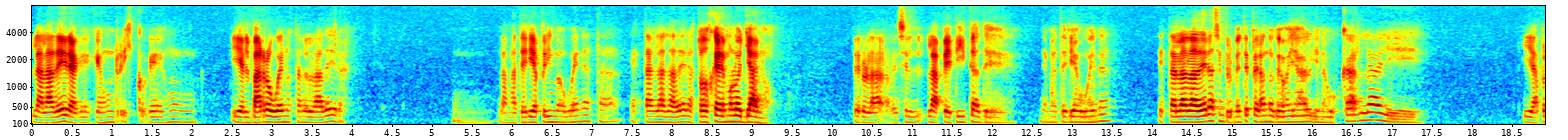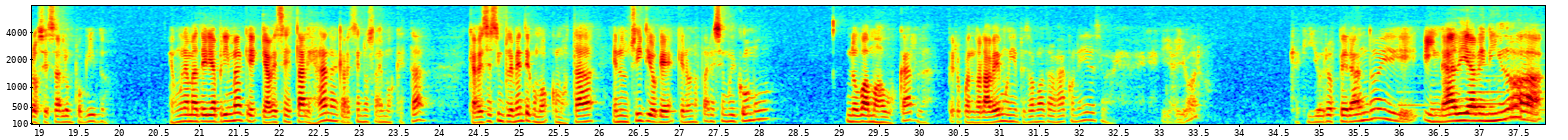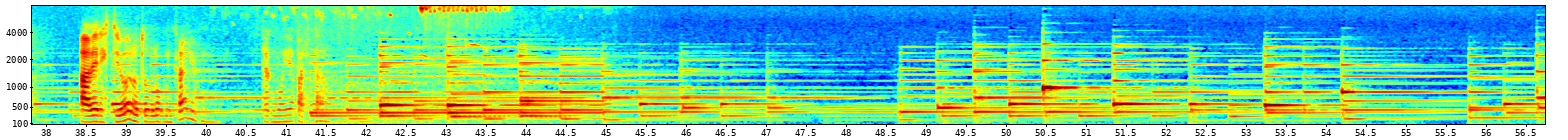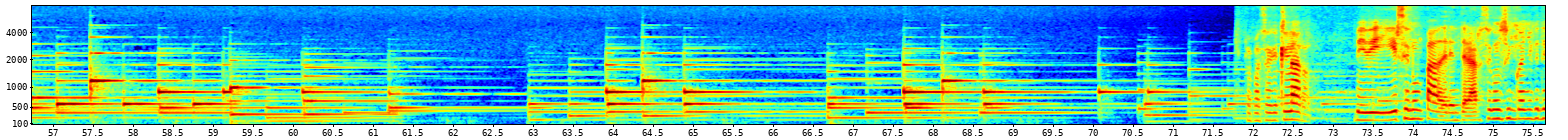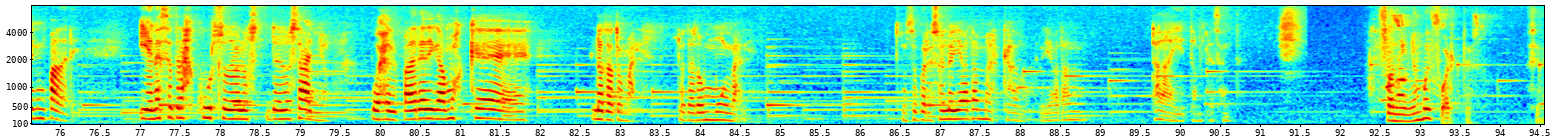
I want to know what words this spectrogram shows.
la ladera, que, es un risco, que es un... Y el barro bueno está en la ladera. La materia prima buena está, está en las laderas. Todos queremos los llanos, pero a veces la petita de, de materia buena está en la ladera simplemente esperando que vaya alguien a buscarla y, y a procesarla un poquito. Es una materia prima que, a veces está lejana, que a veces no sabemos que está, que a veces simplemente como, como está en un sitio que, no nos parece muy cómodo, no vamos a buscarla. Pero cuando la vemos y empezamos a trabajar con ella, decimos, aquí ya lloro, que aquí lloro esperando y, nadie ha venido a, a ver este oro, todo lo contrario, está como ahí apartado. Pasa que, claro, vivir sin un padre, enterarse con cinco años que tiene un padre, y en ese transcurso de los de dos años, pues el padre, digamos que lo trató mal, lo trató muy mal. Entonces por eso lo lleva tan marcado, lo lleva tan, tan ahí, tan presente. Son niños muy fuertes, sí.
